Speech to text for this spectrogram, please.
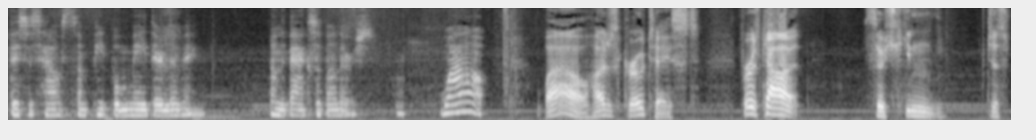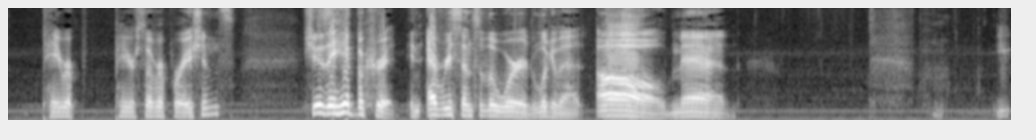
this is how some people made their living on the backs of others. Wow. Wow, how does Crow taste? First comment. So she can just pay rep- pay herself reparations? She is a hypocrite in every sense of the word. Look at that. Oh, man. You,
